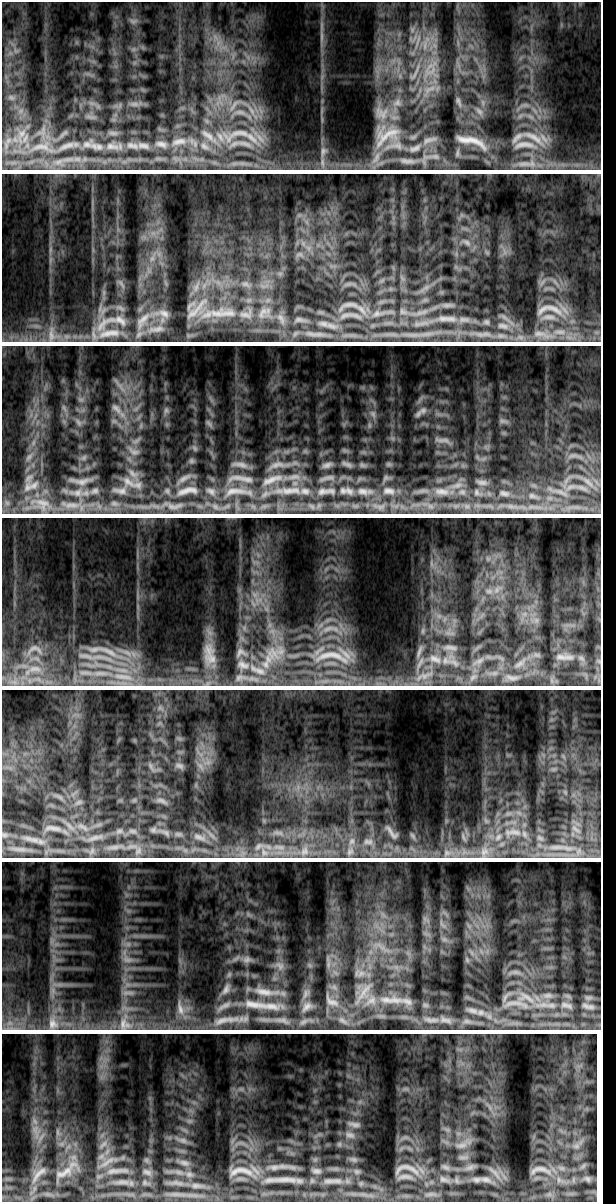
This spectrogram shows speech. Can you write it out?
எனக்கு ஊ- ஊருக்காரு கொடுத்தோட போட்டு போறேன் நான் நினைத்தால் உன்னை பெரிய பாராகமாக செய்வேன். என்கிட்ட மொன்ன ஊழி இருக்குது. வடிச்சு நவுத்தி அடிச்சு போட்டு போ போறவங்க சோப்பல பொறி போட்டு பீ பேர் போட்டு தொடச்சு வச்சுட்டு ஓஹோ. அப்படியா? ஆ. உன்னை நான் பெரிய நெருப்பாக செய்வேன். நான் ஒண்ணு குட்டி அடிப்பேன். உங்களோட பெரியவன் இருக்கு உன்னை ஒரு பொட்ட நாயாக திண்டிப்பேன். வேண்டாம் சாமி? ஏண்டா? நான் ஒரு பொட்ட நாய். நீ ஒரு கடுவ நாய். இந்த நாயே. இந்த நாய்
